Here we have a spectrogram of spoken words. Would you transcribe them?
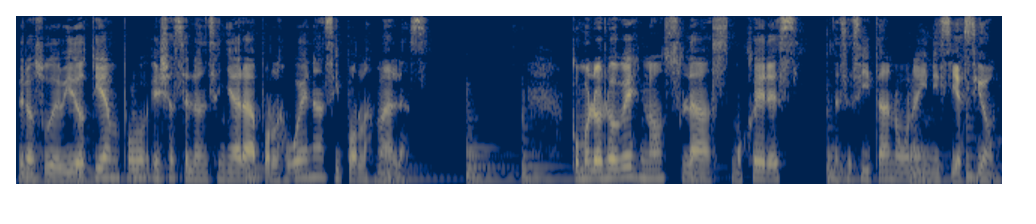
Pero a su debido tiempo ella se lo enseñará por las buenas y por las malas. Como los lobesnos, las mujeres necesitan una iniciación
